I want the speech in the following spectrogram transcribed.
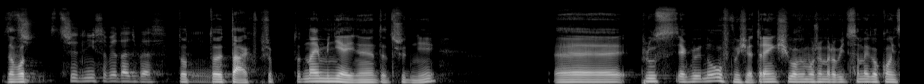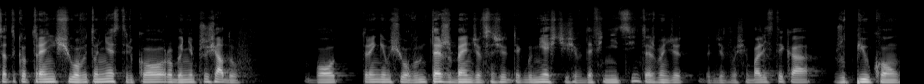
zawod... Z, trzy dni sobie dać bez. To, to tak, to najmniej, nie, te trzy dni. E, Plus jakby, no ówmy się, trening siłowy możemy robić do samego końca, tylko trening siłowy to nie jest tylko robienie przysiadów, bo treningiem siłowym też będzie, w sensie jakby mieści się w definicji, też będzie, będzie właśnie balistyka, rzut piłką,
